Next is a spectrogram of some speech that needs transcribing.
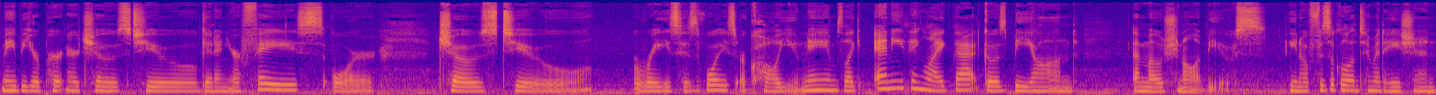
maybe your partner chose to get in your face or chose to raise his voice or call you names. Like anything like that goes beyond emotional abuse. You know, physical intimidation,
